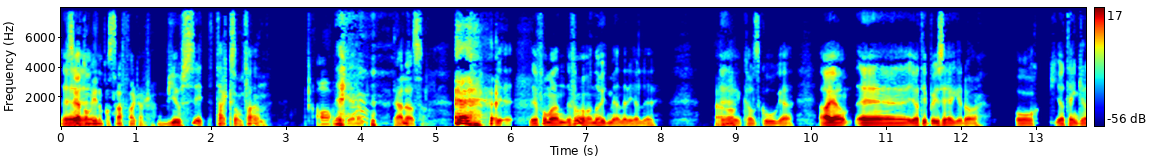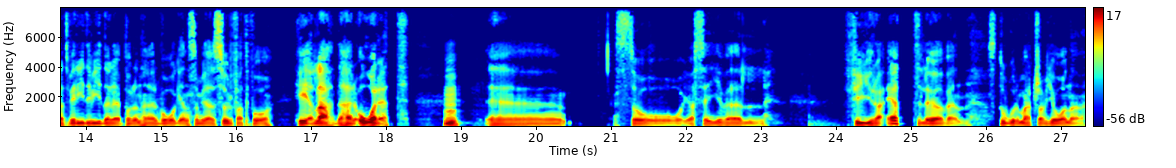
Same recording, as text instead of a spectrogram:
Säg att de Eh, vinner på straffar kanske. Bjussigt, tack som fan. Ja, det är det. Jag löser. Det, det, får man, det får man vara nöjd med när det gäller Ja. eh, Karlskoga. Ja, ja, eh, jag tippar ju seger då. Och jag tänker att vi rider vidare på den här vågen som vi har surfat på hela det här året. Mm. Eh, så jag säger väl 4-1 Löven. Stor match av Jona.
